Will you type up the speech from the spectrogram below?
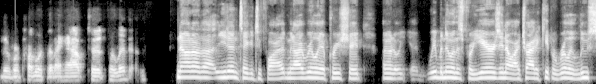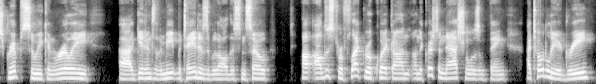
the republic that I have to, to live in. No, no, no. You didn't take it too far. I mean, I really appreciate. I mean, we've been doing this for years. You know, I try to keep a really loose script so we can really uh, get into the meat and potatoes with all this. And so, I'll, just reflect real quick on on the Christian nationalism thing. I totally agree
